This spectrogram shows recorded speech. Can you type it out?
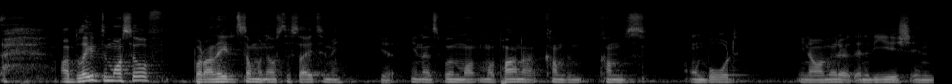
I believed in myself, but I needed someone else to say to me. Yeah. and that's when my, my partner comes and comes on board. You know, I met her at the end of the year, and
